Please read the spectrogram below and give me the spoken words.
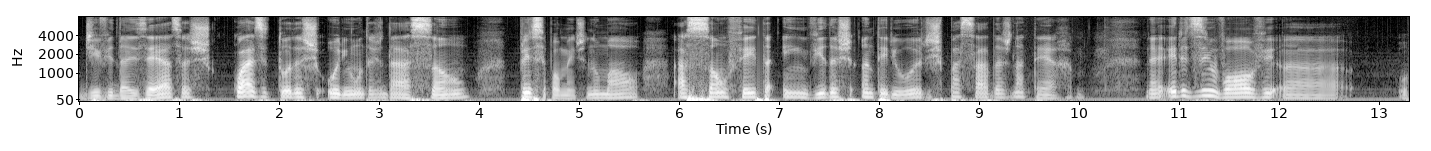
Dívidas essas quase todas oriundas da ação, principalmente no mal, ação feita em vidas anteriores passadas na Terra. Né? Ele desenvolve uh, o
